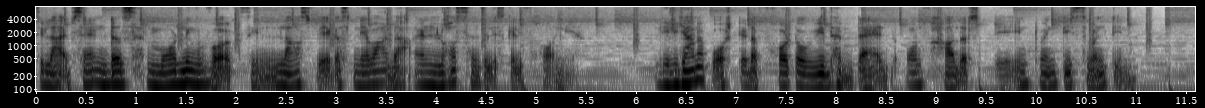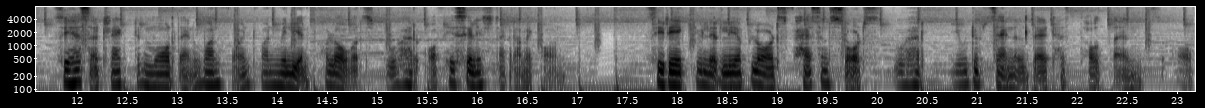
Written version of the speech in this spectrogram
She lives and does her modeling works in Las Vegas, Nevada, and Los Angeles, California. Liliana posted a photo with her dad on Father's Day in 2017. She has attracted more than 1.1 million followers to her official Instagram account. She regularly uploads fashion shots to her YouTube channel that has thousands of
